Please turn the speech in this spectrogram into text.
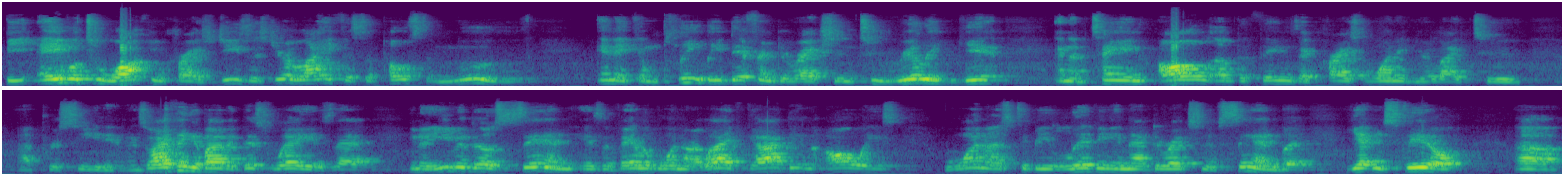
be able to walk in Christ Jesus, your life is supposed to move in a completely different direction to really get and obtain all of the things that Christ wanted your life to uh, proceed in. And so I think about it this way is that, you know, even though sin is available in our life, God didn't always want us to be living in that direction of sin, but yet and still, uh,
